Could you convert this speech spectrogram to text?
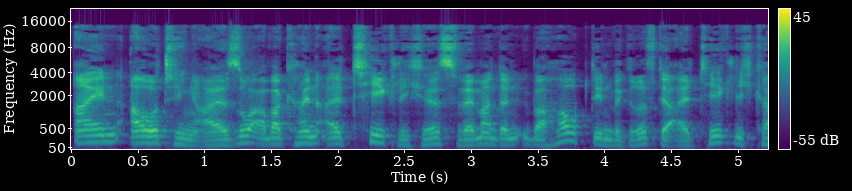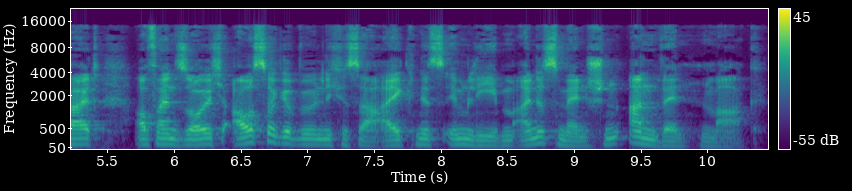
Ein Outing also, aber kein alltägliches, wenn man denn überhaupt den Begriff der Alltäglichkeit auf ein solch außergewöhnliches Ereignis im Leben eines Menschen anwenden mag.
